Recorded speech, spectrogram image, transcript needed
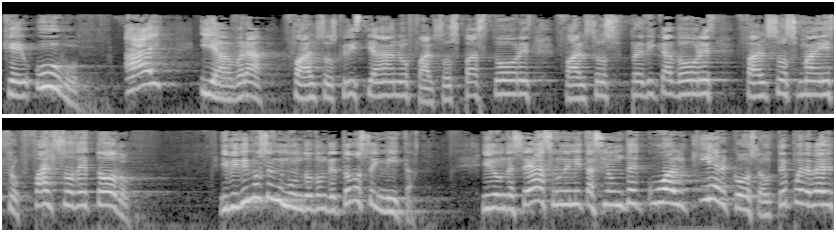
que hubo, hay y habrá falsos cristianos, falsos pastores, falsos predicadores, falsos maestros, falso de todo. Y vivimos en un mundo donde todo se imita y donde se hace una imitación de cualquier cosa. Usted puede ver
